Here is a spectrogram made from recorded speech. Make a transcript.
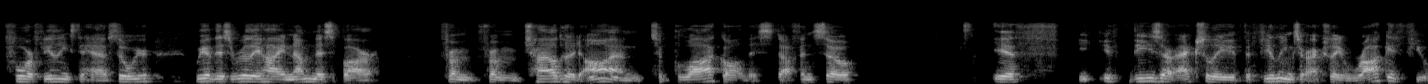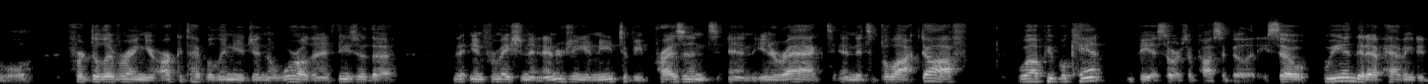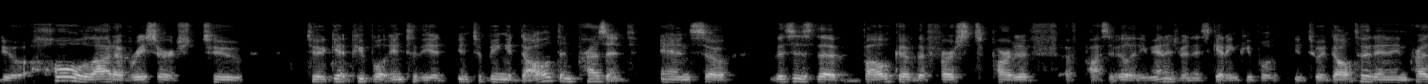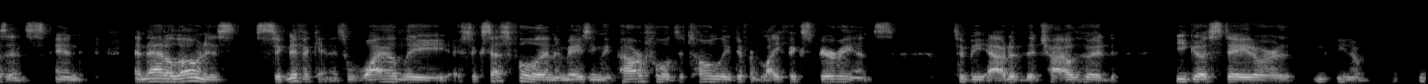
four feelings to have. So we're we have this really high numbness bar from from childhood on to block all this stuff. And so if if these are actually if the feelings are actually rocket fuel for delivering your archetypal lineage in the world and if these are the the information and energy you need to be present and interact and it's blocked off well people can't be a source of possibility. So we ended up having to do a whole lot of research to to get people into the into being adult and present. And so this is the bulk of the first part of, of possibility management is getting people into adulthood and in presence. And and that alone is significant. It's wildly successful and amazingly powerful. It's a totally different life experience to be out of the childhood ego state or you know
